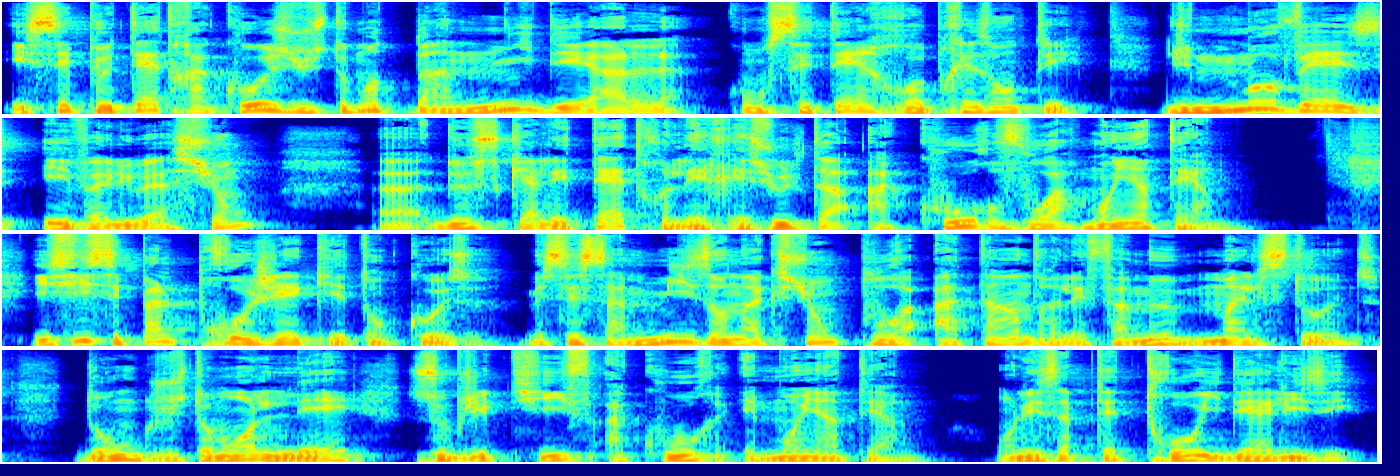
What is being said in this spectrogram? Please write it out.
Et c'est peut-être à cause justement d'un idéal qu'on s'était représenté, d'une mauvaise évaluation euh, de ce qu'allaient être les résultats à court voire moyen terme. Ici, c'est pas le projet qui est en cause, mais c'est sa mise en action pour atteindre les fameux milestones. Donc, justement, les objectifs à court et moyen terme. On les a peut-être trop idéalisés.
